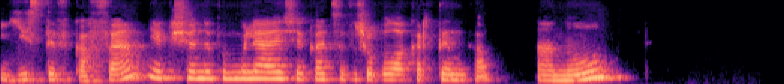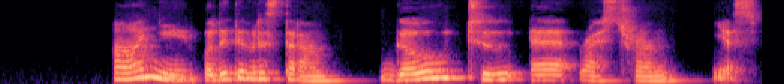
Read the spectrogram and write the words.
Їсти в кафе, якщо не помиляюсь, яка це вже була картинка. А ну. А, ні, ходити в ресторан. Go to a restaurant. Yes.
